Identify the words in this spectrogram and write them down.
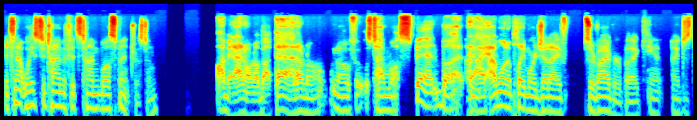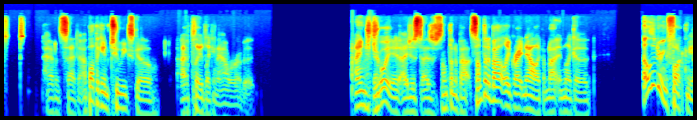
It's not wasted time if it's time well spent, Tristan. I mean, I don't know about that. I don't know, you know if it was time well spent, but I'm- I, I, want to play more Jedi Survivor, but I can't. I just haven't sat down. I bought the game two weeks ago. I've played like an hour of it. I enjoy it. I just, I just something about something about like right now, like I'm not in like a Elden Ring. Fuck me.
